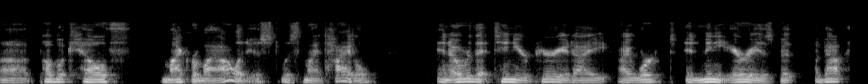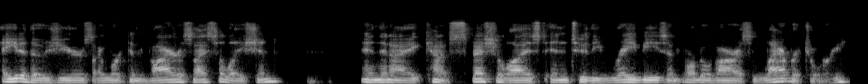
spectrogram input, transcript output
uh, public health microbiologist was my title and over that 10 year period I, I worked in many areas but about eight of those years i worked in virus isolation. And then i kind of specialized into the rabies and arbovirus laboratory.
